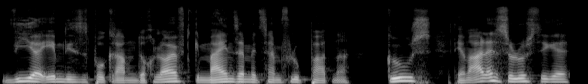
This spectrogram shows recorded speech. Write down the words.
wie er eben dieses Programm durchläuft, gemeinsam mit seinem Flugpartner Goose. Die haben alle so lustige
